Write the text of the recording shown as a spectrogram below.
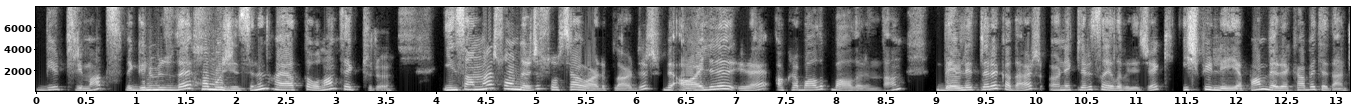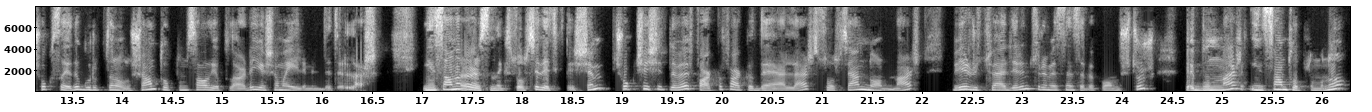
bir primat ve günümüzde homo cinsinin hayatta olan tek türü. İnsanlar son derece sosyal varlıklardır ve aileler ile akrabalık bağlarından devletlere kadar örnekleri sayılabilecek, işbirliği yapan ve rekabet eden çok sayıda gruptan oluşan toplumsal yapılarda yaşama eğilimindedirler. İnsanlar arasındaki sosyal etkileşim çok çeşitli ve farklı farklı değerler, sosyal normlar ve ritüellerin türemesine sebep olmuştur ve bunlar insan toplumunu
